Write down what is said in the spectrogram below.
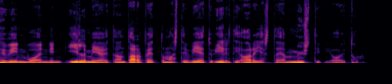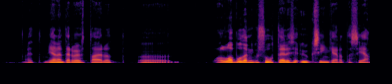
hyvinvoinnin ilmiöitä on tarpeettomasti viety irti arjesta ja mystifioitu. Et mielenterveystaidot ö, on lopulta niin suhteellisen yksinkertaisia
